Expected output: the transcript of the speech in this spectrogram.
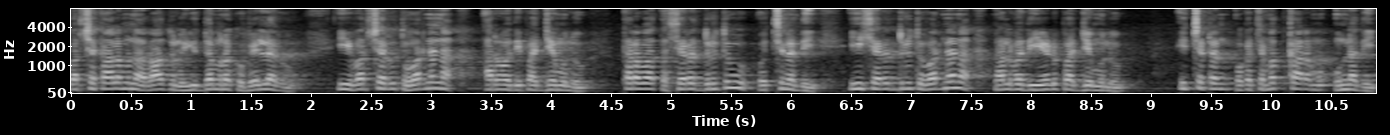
వర్షకాలమున రాజులు యుద్ధమునకు వెళ్ళరు. ఈ వర్ష ఋతు వర్ణన అరవది పద్యములు. తర్వాత శరదృతువు వచ్చినది. ఈ శరదృతు వర్ణన నలభై ఏడు పద్యములు. ఇచ్చటం ఒక చమత్కారము ఉన్నది.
